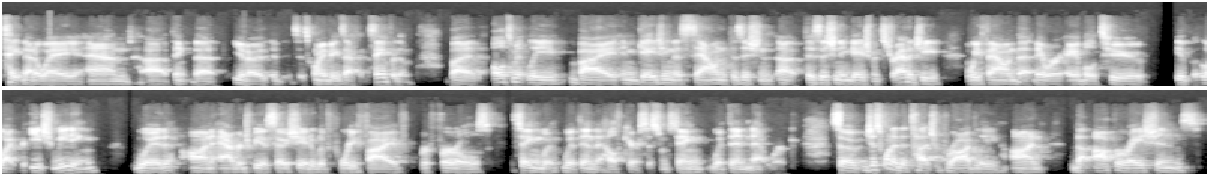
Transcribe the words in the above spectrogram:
take that away and uh, think that you know it, it's going to be exactly the same for them. But ultimately, by engaging this sound physician uh, physician engagement strategy, we found that they were able to like each meeting would on average be associated with 45 referrals staying w- within the healthcare system, staying within network. So just wanted to touch broadly on the operations,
